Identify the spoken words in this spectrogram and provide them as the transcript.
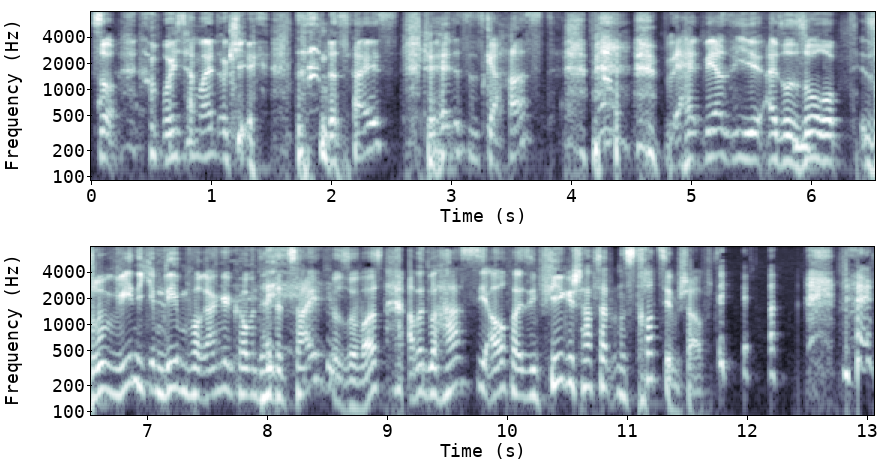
So, wo ich dann meinte, okay, das heißt, du hättest es gehasst, wäre sie also so, so wenig im Leben vorangekommen und hätte Zeit für sowas, aber du hasst sie auch, weil sie viel geschafft hat und es trotzdem schafft. Nein,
